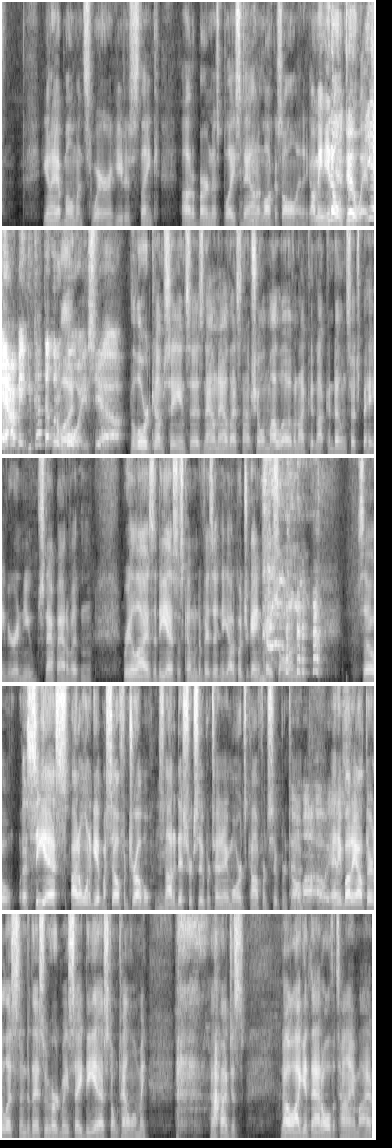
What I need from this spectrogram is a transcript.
you're gonna have moments where you just think, I ought to burn this place down and lock us all in it. I mean, you don't Yeah. do it. Yeah, I mean, you've got that little But- voice, yeah. The Lord comes to you and says, Now, now, that's not showing my love, and I could not condone such behavior. And you snap out of it and realize the DS is coming to visit, and you got to put your game face on. and so, uh, a CS, I don't want to get myself in trouble. It's hmm. not a district superintendent anymore, it's conference oh, superintendent. Oh my, oh yeah. Anybody out there listening to this who heard me say DS, don't tell on me. I just no, I get that all the time. I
